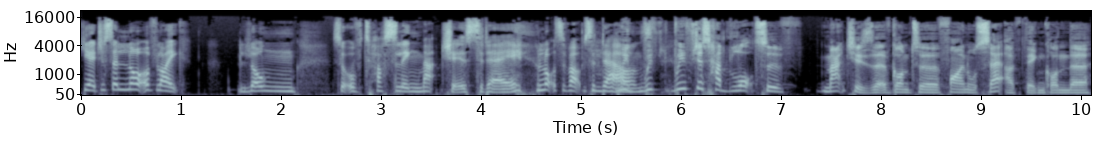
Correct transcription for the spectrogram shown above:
yeah, just a lot of like long sort of tussling matches today. lots of ups and downs. Mean, we've, we've just had lots of matches that have gone to final set, I think, on the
